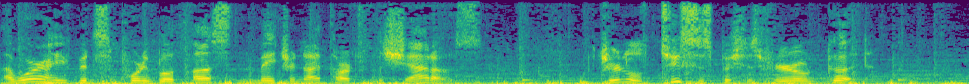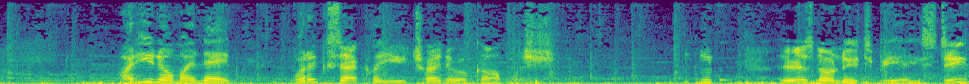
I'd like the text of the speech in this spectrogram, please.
I'm aware you've been supporting both us and the Major Neithardt from the shadows. But you're a little too suspicious for your own good. Why do you know my name? What exactly are you trying to accomplish? there is no need to be hasty.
